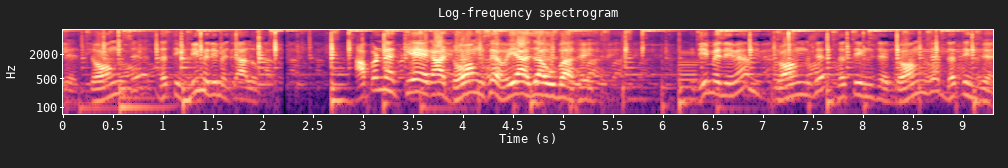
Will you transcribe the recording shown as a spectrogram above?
છે. ઢોંગ છે ધતિંગ ધીમે ધીમે ચાલુ કરે. આપણને કે આ ઢોંગ છે, વયા જા, ઊભા થઈ ધીમે ધીમે ઢોંગ છે ધતિંગ છે, ઢોંગ છે ધતિંગ છે.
